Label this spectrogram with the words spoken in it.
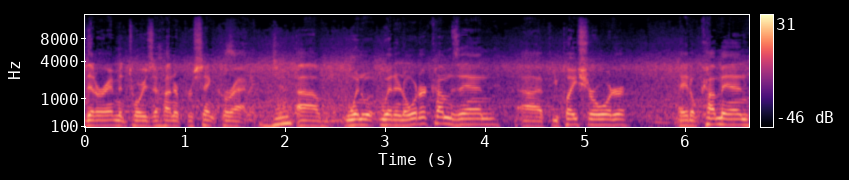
that our inventory is 100% correct. Uh, when when an order comes in, uh, if you place your order, it'll come in,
